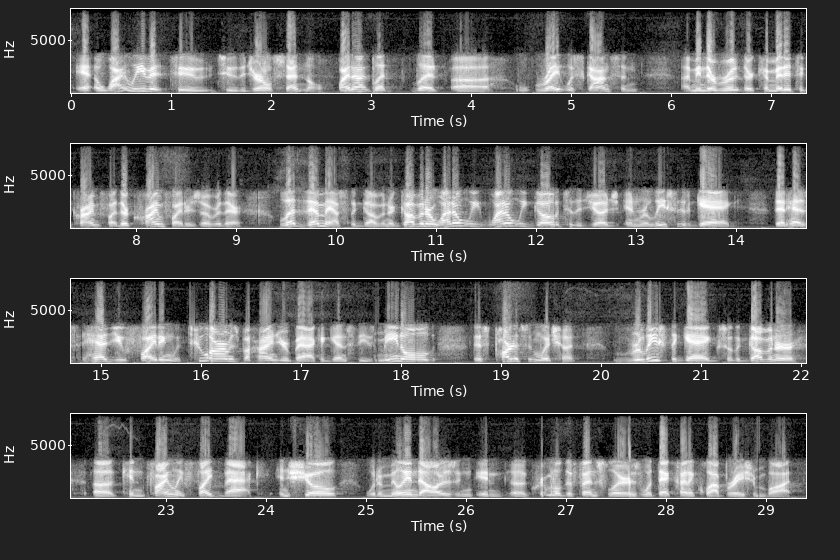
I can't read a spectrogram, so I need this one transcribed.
Uh, why leave it to to the Journal Sentinel? Why not let let uh, Right Wisconsin? I mean, they're they're committed to crime fight. They're crime fighters over there. Let them ask the governor. Governor, why don't we why don't we go to the judge and release this gag that has had you fighting with two arms behind your back against these mean old this partisan witch hunt? Release the gag so the governor uh, can finally fight back and show what a million dollars in, in uh, criminal defense lawyers, what that kind of cooperation bought.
